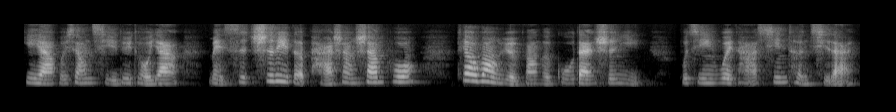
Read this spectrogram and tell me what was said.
叶芽回想起绿头鸭每次吃力地爬上山坡，眺望远方的孤单身影，不禁为他心疼起来。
